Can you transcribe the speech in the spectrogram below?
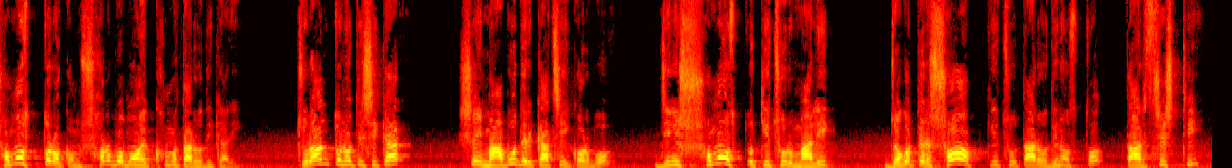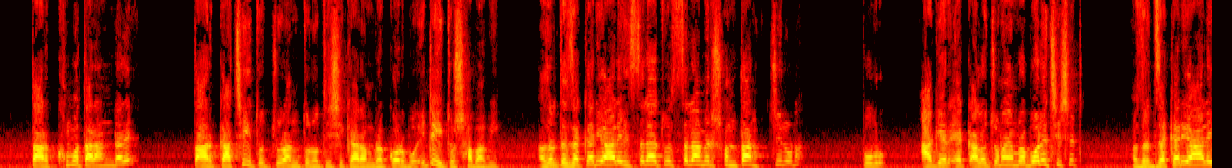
সমস্ত রকম সর্বময় ক্ষমতার অধিকারী। চূড়ান্ত নতি শিকার সেই মাবুদের কাছেই করব, যিনি সমস্ত কিছুর মালিক, জগতের সব কিছু তার অধীনস্থ, তার সৃষ্টি, তার ক্ষমতার আন্ডারে, তার কাছেই তো চূড়ান্ত নতি স্বীকার আমরা করব, এটাই তো স্বাভাবিক। হজরত জাকারি আলি ইসালাতামের সন্তান ছিল না। আগের এক আলোচনায় আমরা বলেছি সেটা। হজরত জাকারি আলি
